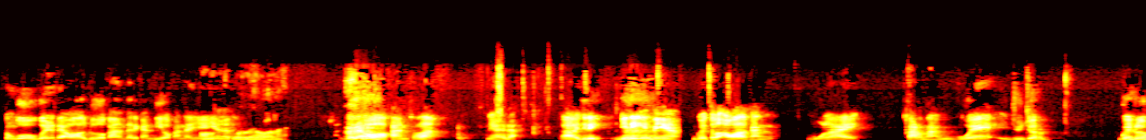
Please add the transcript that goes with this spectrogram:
tunggu gue dari awal dulu kan tadi kan Dio kan Oh, nanyanya boleh boleh. dari awal kan soalnya ya udah Eh, jadi gini intinya gue tuh awal kan mulai karena gue jujur gue dulu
